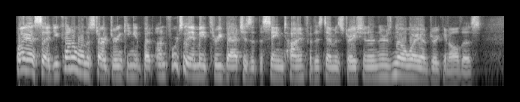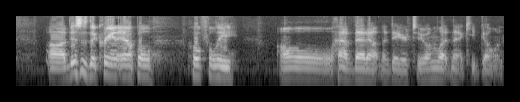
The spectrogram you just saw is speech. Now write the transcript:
like I said, you kind of want to start drinking it, but unfortunately I made three batches at the same time for this demonstration, and there's no way I'm drinking all this. Uh, this is the cran apple. Hopefully I'll have that out in a day or two. I'm letting that keep going.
